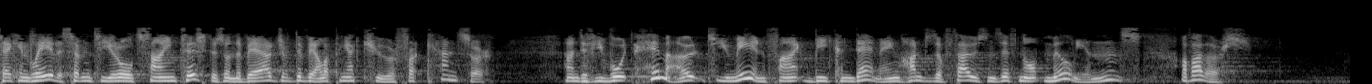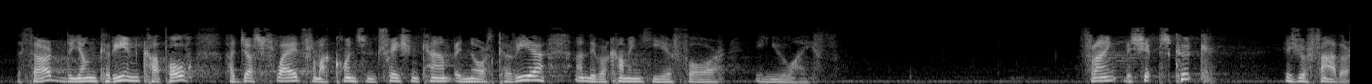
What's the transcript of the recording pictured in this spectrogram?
Secondly, the 70 year old scientist is on the verge of developing a cure for cancer. And if you vote him out, you may in fact be condemning hundreds of thousands, if not millions, of others. The third, the young Korean couple, had just fled from a concentration camp in North Korea and they were coming here for a new life. Frank, the ship's cook, is your father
